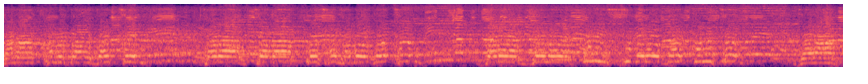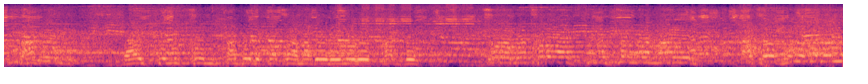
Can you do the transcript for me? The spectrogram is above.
যারা ক্ষমতায় যাচ্ছেন, যারা যারা প্রশাসনে যাচ্ছেন, যারা জেলার পুলিশ সুপারে দায়িত্ব নিচ্ছেন যারা বিভাগের দায়িত্ব নিচ্ছেন তাদের কাছে আমাদের অনুরোধ থাকবে। ষোলো বছরে একদিনের জন্য মায়ের কাছে ঘুরে বেড়াইল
